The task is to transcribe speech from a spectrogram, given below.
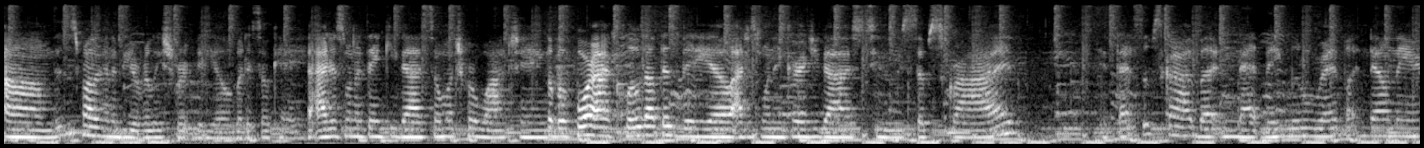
Um, this is probably gonna be a really short video, but it's okay. I just wanna thank you guys so much for watching. But before I close out this video, I just wanna encourage you guys to subscribe. Hit that subscribe button, that big little red button down there.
